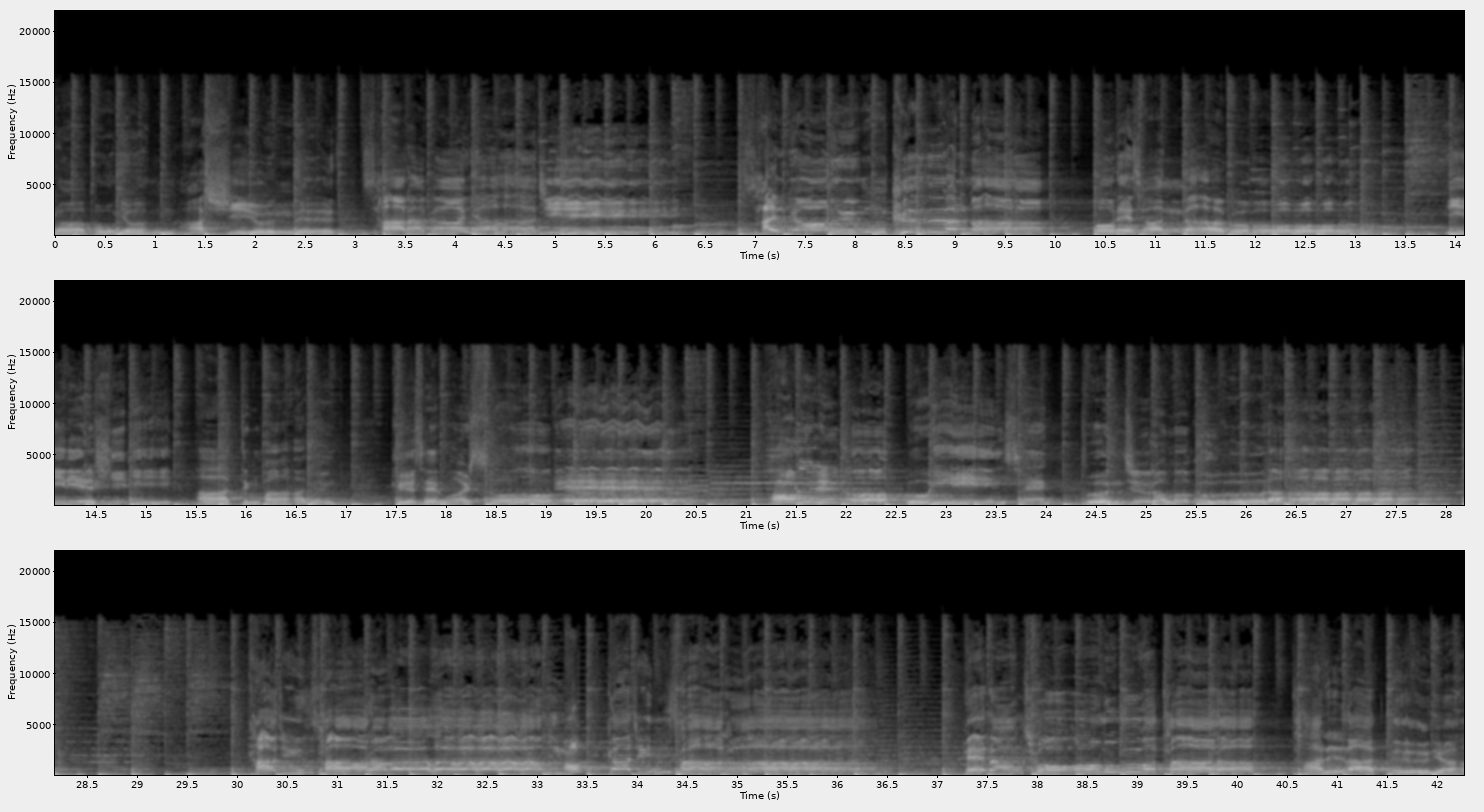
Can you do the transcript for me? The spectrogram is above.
돌아보면 아쉬운 듯 살아가야지. 살면은 그 얼마나 오래 산다고. 일일 희비 아등바등 그 세월 속에 오늘도 우리 인생 분주로 가진 사람 못 가진 사람. 해당초 무엇 하나 달랐느냐?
